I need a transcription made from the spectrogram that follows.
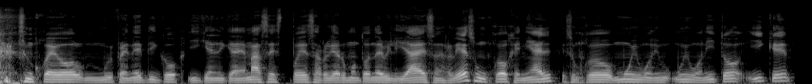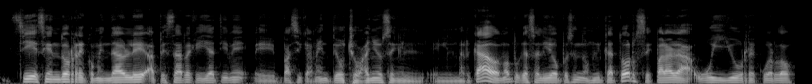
es un juego muy frenético y que en el que además puede desarrollar un montón de habilidades. En realidad es un juego genial, es un juego muy, muy, muy bonito y que sigue siendo recomendable a pesar de que ya tiene eh, básicamente 8 años en el, mercado, ¿no? Porque ha salido pues en 2014 para la Wii U, recuerdo,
